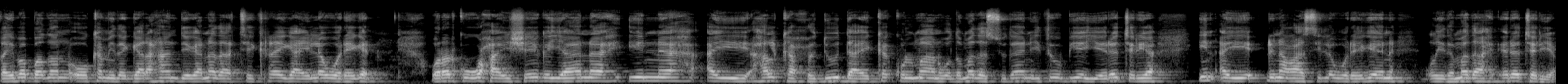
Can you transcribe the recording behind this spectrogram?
qeybo badan oo ka mid a gaar ahaan deegaanada tigrayga ay la wareegeen wararku waxa ay sheegayaan in ay halka xuduudda ay ka kulmaan waddamada sudan ethoobiya iyo eritrea in ay dhinacaasi la wareegeen ciidamada eritrea.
